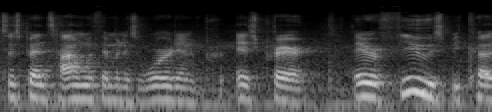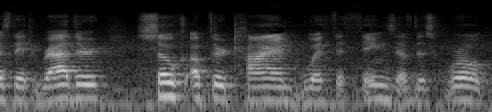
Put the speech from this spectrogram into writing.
to spend time with Him in His Word and His prayer. They refuse because they'd rather soak up their time with the things of this world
